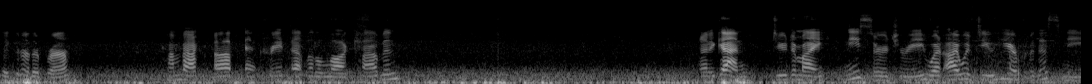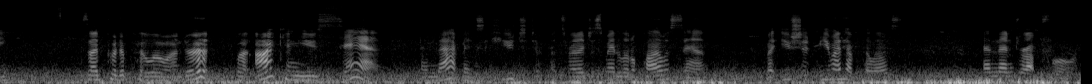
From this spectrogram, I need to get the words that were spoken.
Take another breath. Come back up and create that little log cabin. And again, due to my knee surgery, what I would do here for this knee is I'd put a pillow under it, but I can use sand, and that makes a huge difference, right? I just made a little pile of sand, but you should, you might have pillows, and then drop forward.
